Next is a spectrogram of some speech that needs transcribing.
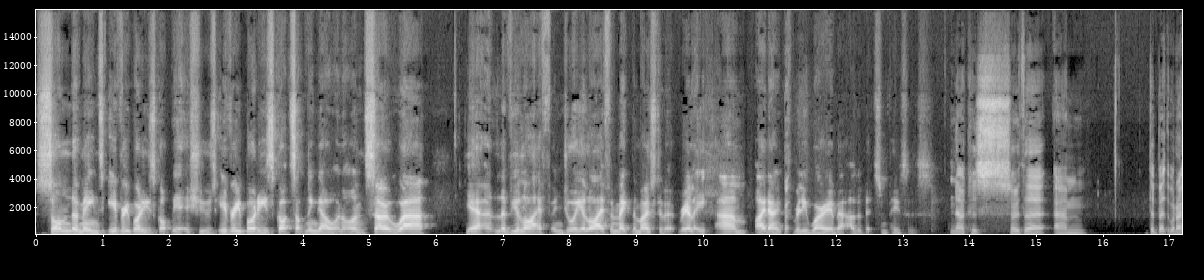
sonder means everybody's got their issues. Everybody's got something going on. So, uh, yeah, live your life, enjoy your life, and make the most of it. Really, um, I don't really worry about other bits and pieces. No, because so the um, the bit what I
